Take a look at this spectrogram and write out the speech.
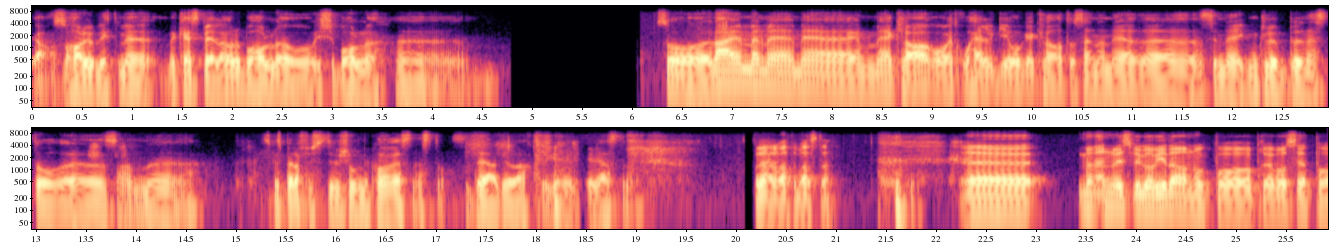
ja, så har det jo litt med, med hvilke spillere du beholder og ikke beholder. Eh, så nei, men vi, vi, vi er klar, og jeg tror Helgi òg er klar til å sende ned uh, sin egen klubb neste år. Uh, så han uh, skal spille førstedivisjon med KRS neste år. Så det hadde jo vært det gøyeste. Det hadde vært det beste. Men hvis vi går videre nå på å prøve å se på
